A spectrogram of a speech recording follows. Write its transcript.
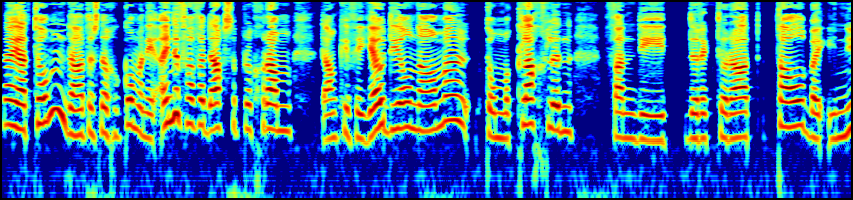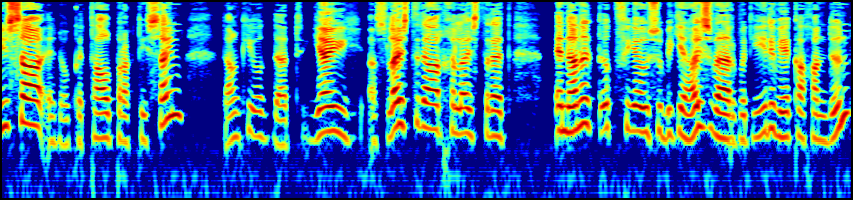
Nou ja, Tom, daar is nou gekom aan die einde van vandag se program. Dankie vir jou deelname, Tom McLaughlin van die Direktoraat Taal by Unisa en ook 'n taalpraktisyn. Dankie ook dat jy as luisteraar geluister het. En dan het ook vir jou so 'n bietjie huiswerk wat jy hierdie week kan gaan doen.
